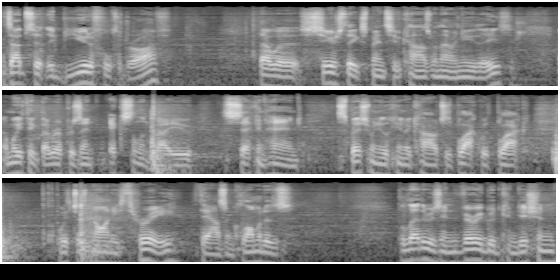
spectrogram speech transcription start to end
It's absolutely beautiful to drive. They were seriously expensive cars when they were new, these, and we think they represent excellent value second hand, especially when you're looking at a car which is black with black with just 93,000 kilometres. The leather is in very good condition.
